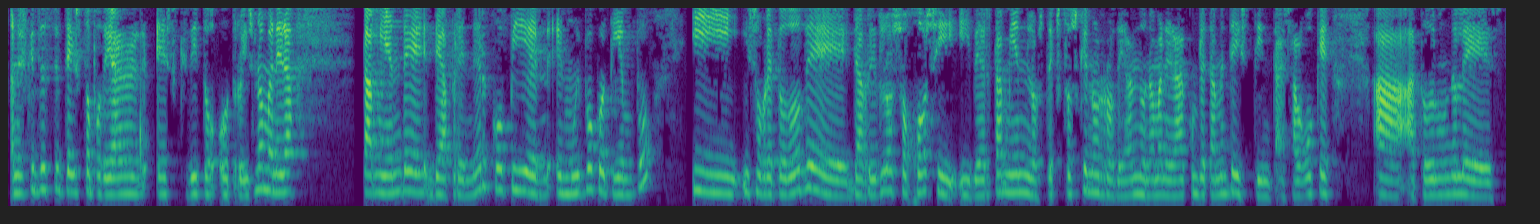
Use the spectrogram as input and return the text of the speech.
han escrito este texto, podrían haber escrito otro. Y es una manera también de, aprender copy en, muy poco tiempo y, sobre todo de, abrir los ojos y, ver también los textos que nos rodean de una manera completamente distinta. Es algo que a todo el mundo les,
